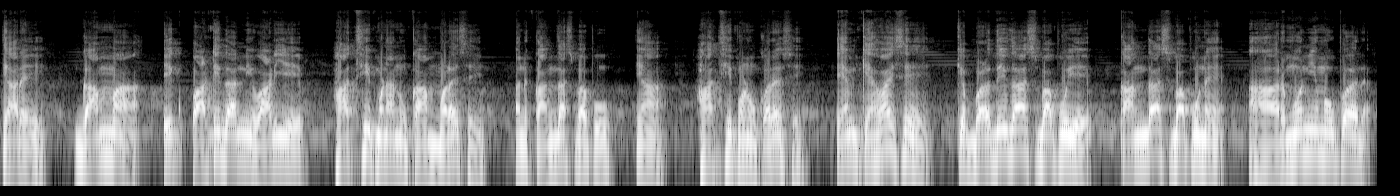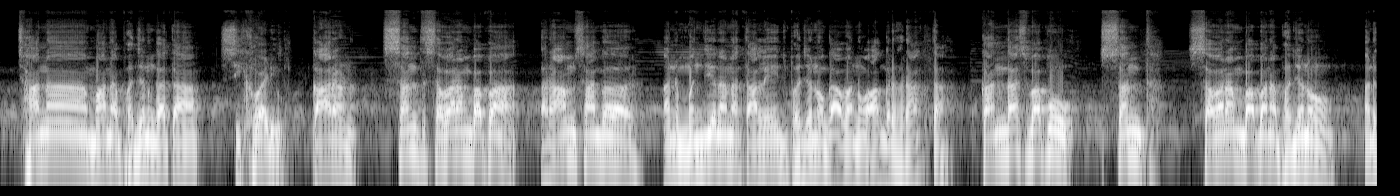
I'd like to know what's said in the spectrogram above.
ત્યારે ગામમાં એક પાટીદારની વાડીએ હાથીપણાનું કામ મળે છે અને કાનદાસ બાપુ ત્યાં હાથીપણું કરે છે. એમ કહેવાય છે કે બળદેવદાસ બાપુએ કાનદાસ બાપુને હાર્મોનિયમ ઉપર છાના માના ભજન ગાતા શીખવાડ્યું. કારણ સંત સવારામ બાપા રામસાગર અને મંજીરાના તાલે જ ભજનો ગાવાનો આગ્રહ રાખતા. કાનદાસ બાપુ સંત સવારામ બાપાના ભજનો અને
